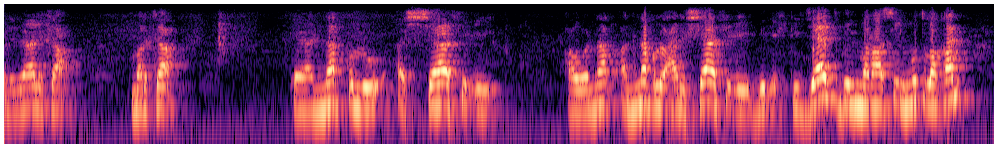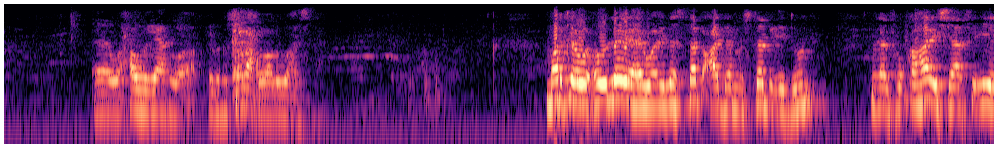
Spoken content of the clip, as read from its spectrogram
ولذalika marka نqل الشhاaفعي أو النقل عن الشhاaفعي بالاحتiجاaج بالمراaصيل مطلقا waxa weyaan waa iبن صلاح waa lagu haysta marka wuxuu leeyahay وإذا استبعد مستبعد من الفقهاء الشhاaفعية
